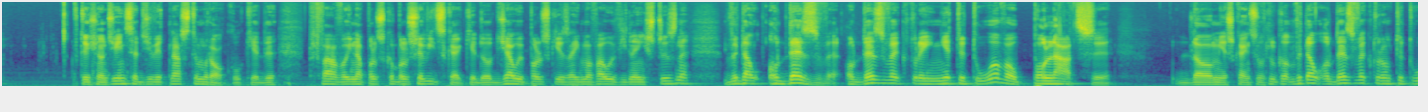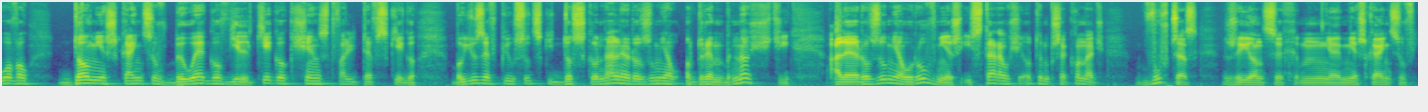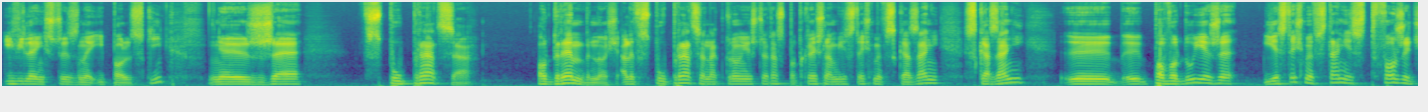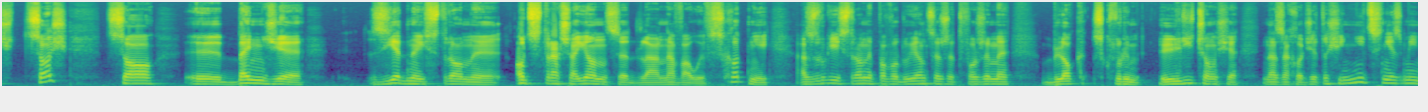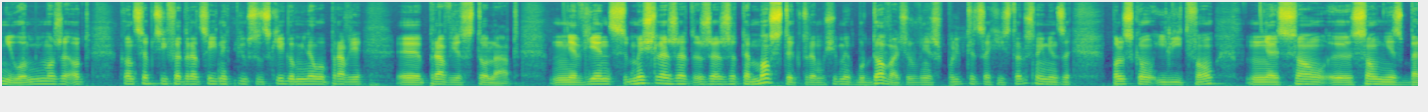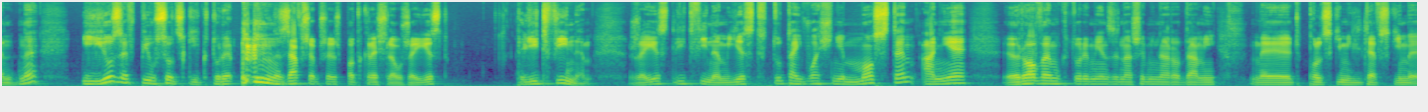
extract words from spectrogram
w 1919 roku, kiedy trwała wojna polsko-bolszewicka, kiedy oddziały polskie zajmowały Wileńszczyznę, wydał odezwę, odezwę, której nie tytułował Polacy do mieszkańców, tylko wydał odezwę, którą tytułował do mieszkańców byłego Wielkiego Księstwa Litewskiego, bo Józef Piłsudski doskonale rozumiał odrębności, ale rozumiał również i starał się o tym przekonać wówczas żyjących mm, mieszkańców i Wileńszczyzny i Polski, e, że współpraca odrębność, ale współpraca, na którą jeszcze raz podkreślam, jesteśmy wskazani, skazani, yy, yy, powoduje, że jesteśmy w stanie stworzyć coś, co yy, będzie z jednej strony odstraszające dla nawały wschodniej, a z drugiej strony powodujące, że tworzymy blok, z którym liczą się na Zachodzie. To się nic nie zmieniło, mimo że od koncepcji federacyjnych Piłsudskiego minęło prawie, e, prawie 100 lat. Więc myślę, że, że, że te mosty, które musimy budować również w polityce historycznej między Polską i Litwą mm, są, e, są niezbędne. I Józef Piłsudski, który zawsze przecież podkreślał, że jest Litwinem, że jest Litwinem, jest tutaj właśnie mostem, a nie rowem, który między naszymi narodami e, polskim i litewskim e, e,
